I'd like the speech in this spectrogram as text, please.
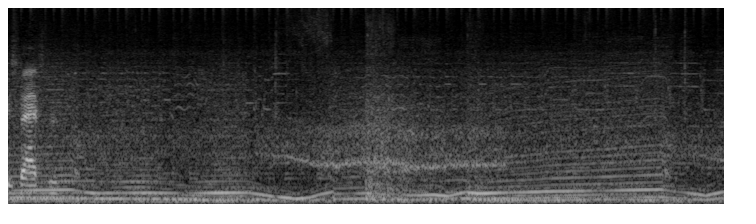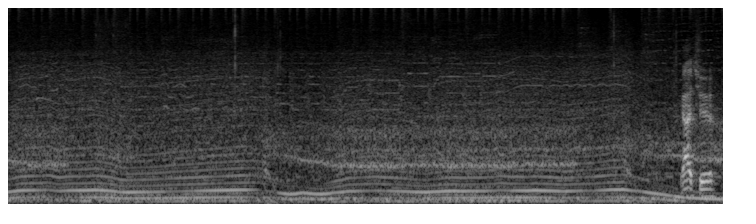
See who's. Gotcha.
